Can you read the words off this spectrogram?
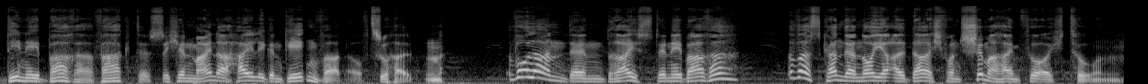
Denebara wagt es, sich in meiner heiligen Gegenwart aufzuhalten. Wohlan denn, dreist Denebara? Was kann der neue Aldarch von Schimmerheim für euch tun?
